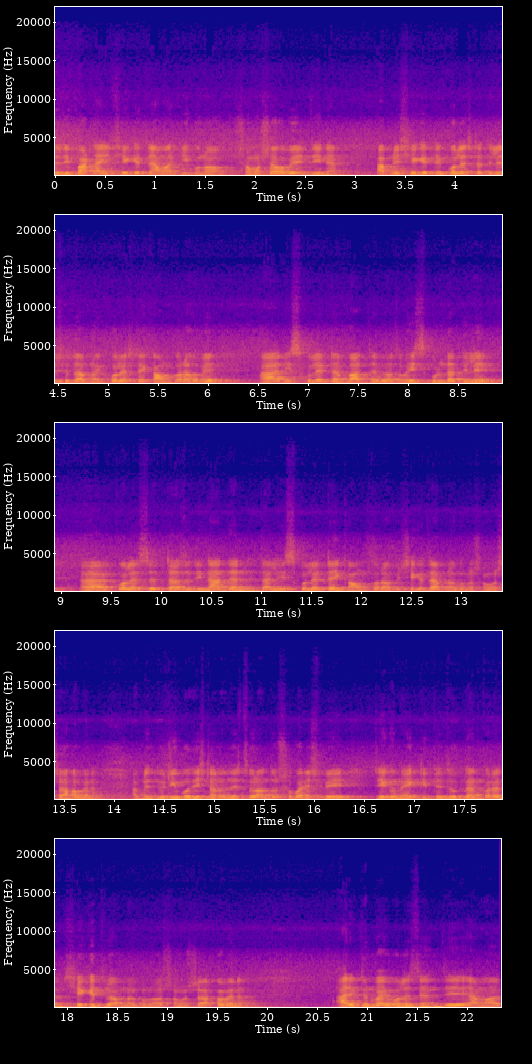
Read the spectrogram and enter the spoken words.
যদি পাঠাই, সেক্ষেত্রে আমার কি কোনো সমস্যা হবে? জি না। আপনি সেক্ষেত্রে কলেজটা দিলে শুধু আপনাকে কলেজটাই কাউন্ট করা হবে আর স্কুলেরটা বাদ যাবে, অথবা স্কুলটা দিলে আহ, কলেজেরটা যদি না দেন তাহলে স্কুলেরটাই কাউন্ট করা হবে। সেক্ষেত্রে আপনার কোনো সমস্যা হবে না। আপনি দুটি প্রতিষ্ঠানে যদি চূড়ান্ত সুপারিশ পেয়ে যে কোনো একটিতে যোগদান করেন সেক্ষেত্রেও আপনার কোনো সমস্যা হবে না। আরেকজন ভাই বলেছেন যে আমার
